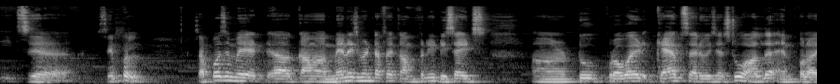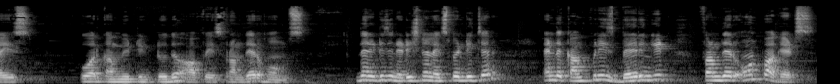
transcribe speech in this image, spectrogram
It's uh, simple. Suppose a uh, management of a company decides uh, to provide cab services to all the employees who are commuting to the office from their homes. Then it is an additional expenditure and the company is bearing it from their own pockets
